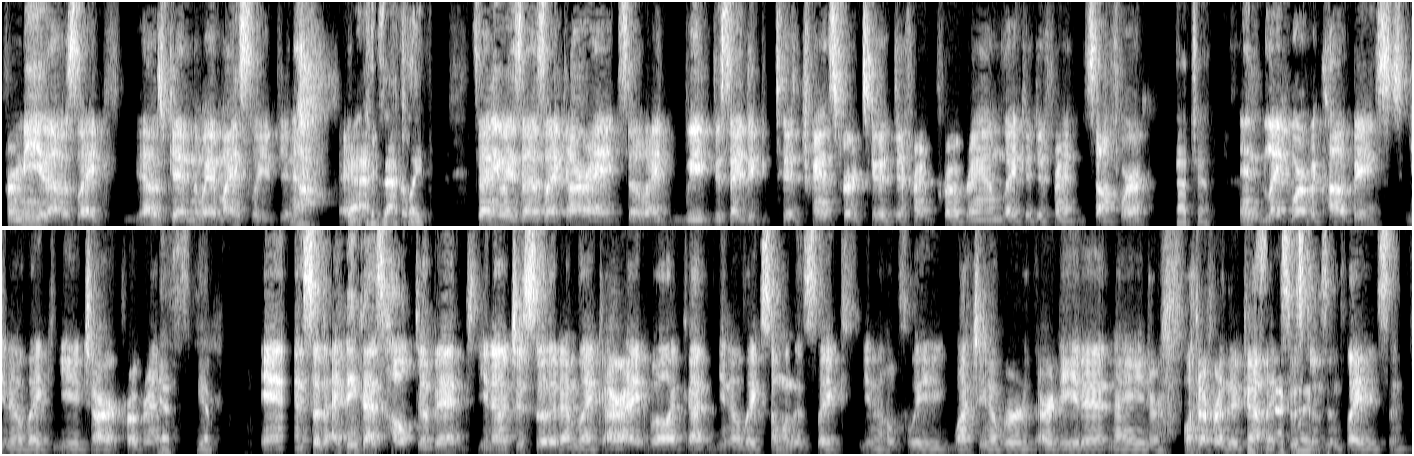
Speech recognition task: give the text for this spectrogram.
for me, that was like, that was getting in the way of my sleep, you know? yeah, exactly so anyways i was like all right. So i we decided to, to transfer to a different program like a different software. Gotcha. And like more of a cloud-based you know like ehr program. Yes yep. And so i think that's helped a bit you know just so that i'm like all right well i've got you know like someone that's like you know hopefully watching over our data at night or whatever and they've got exactly. like systems in place and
